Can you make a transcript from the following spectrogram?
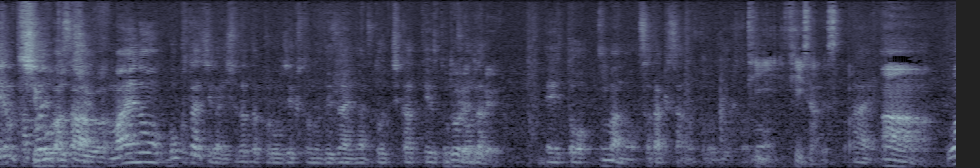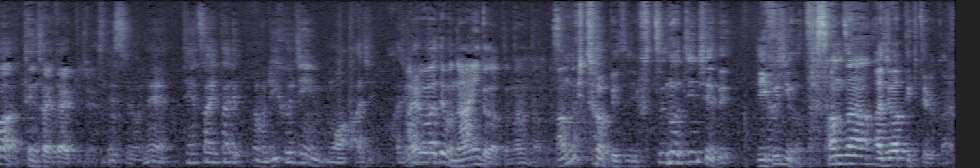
えでも仕例えばさ前の僕たちが一緒だったプロジェクトのデザイナーとどっちかっていうとどれどれ？えっ、と今の佐竹さんのプロジェクトの。T, T さんですか、はい。ああは天才タイプじゃないですか。ですよね。天才タイプでも理不尽も味味わあれはでも難易度だと何なんですか？あの人は別に普通の人生で理不尽を散々味わってきてるから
